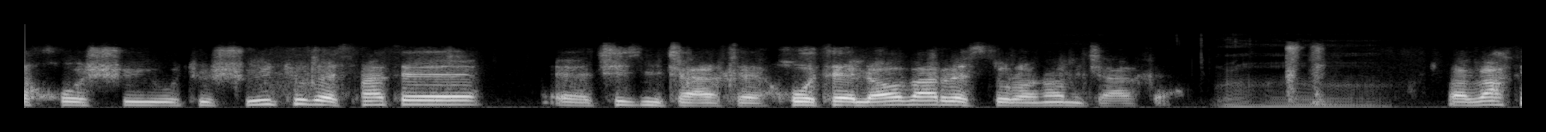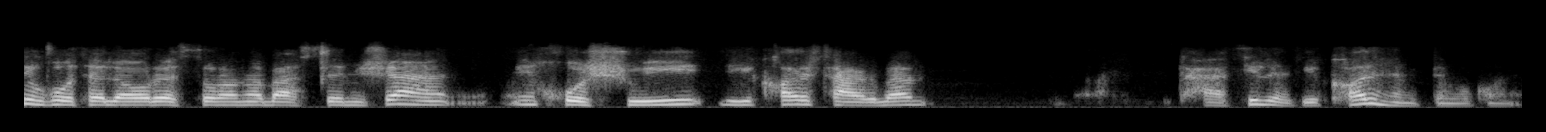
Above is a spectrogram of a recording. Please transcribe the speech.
خوشویی و توشویی تو قسمت چیز میچرخه هتل و رستوران ها میچرخه و وقتی هتل و رستوران ها بسته میشن این خوشویی دیگه کارش تقریبا تعطیله دیگه کاری نمی‌تونه بکنه.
